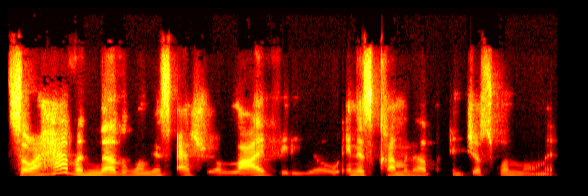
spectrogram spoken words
So I have another one that's actually a live video and it's coming up in just one moment.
